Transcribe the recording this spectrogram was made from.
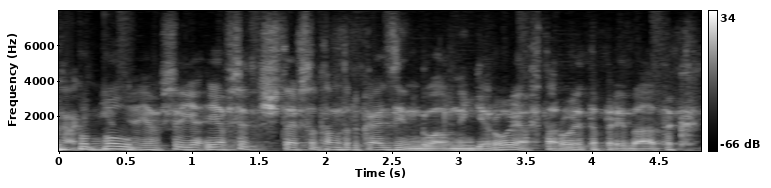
как, По нет, я, я, я, я все-таки считаю, что там только один главный герой, а второй это предаток.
